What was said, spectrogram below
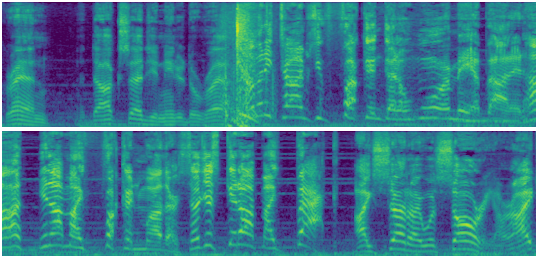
Gren, the doc said you needed a rest. How many times you fucking gonna warn me about it, huh? You're not my fucking mother, so just get off my back! I said I was sorry, all right?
